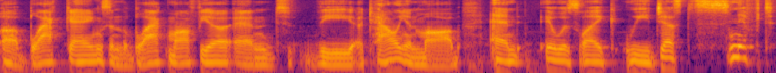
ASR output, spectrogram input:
uh, black gangs and the black mafia and the Italian mob, and it was like we just sniffed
